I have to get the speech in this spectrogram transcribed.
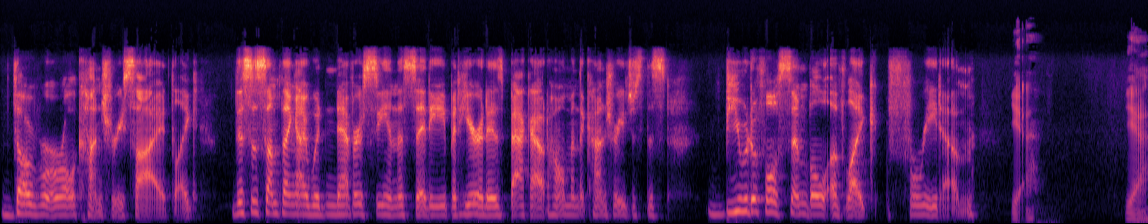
the rural countryside. Like this is something I would never see in the city, but here it is back out home in the country. Just this beautiful symbol of like freedom. Yeah. Yeah.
